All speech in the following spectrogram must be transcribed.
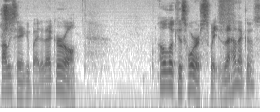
Probably saying goodbye to that girl. Oh, look, his horse. Wait, is that how that goes?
